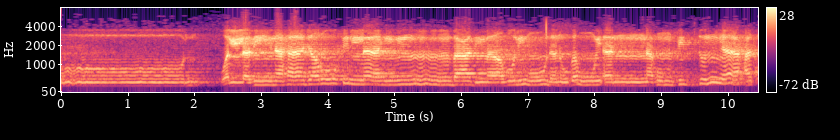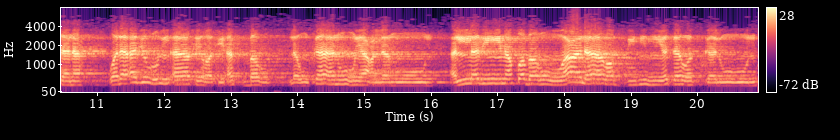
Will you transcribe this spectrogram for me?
والذين هاجروا في الله من بعد ما ظلموا لنبوئنهم في الدنيا حسنة ولأجر الآخرة أكبر لو كانوا يعلمون. الذين صبروا وعلى ربهم يتوكلون.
